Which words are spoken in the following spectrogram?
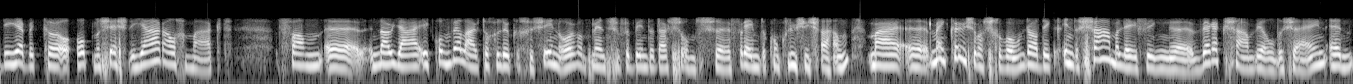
die heb ik op mijn zesde jaar al gemaakt van, uh, nou ja, ik kom wel uit een gelukkig gezin hoor, want mensen verbinden daar soms uh, vreemde conclusies aan. Maar uh, mijn keuze was gewoon dat ik in de samenleving werkzaam wilde zijn en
